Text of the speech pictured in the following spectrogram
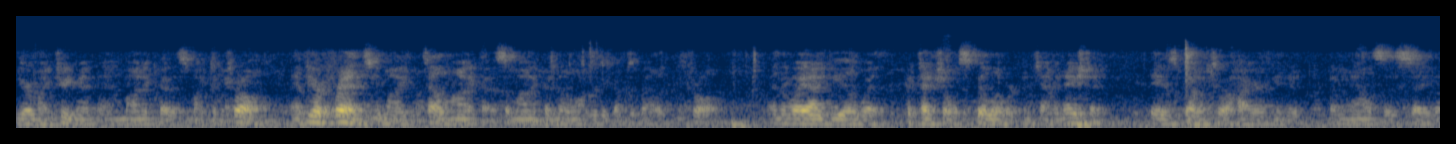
you're my treatment, and Monica is my control. And if you're friends, you might tell Monica, so Monica no longer becomes a valid control. And the way I deal with potential spillover contamination is go to a higher unit of analysis, say the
